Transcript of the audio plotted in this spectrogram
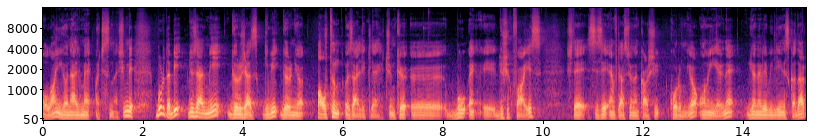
olan yönelme açısından. Şimdi burada bir düzelmeyi göreceğiz gibi görünüyor. Altın özellikle. Çünkü e, bu e, düşük faiz işte sizi enflasyona karşı korumuyor. Onun yerine yönelebildiğiniz kadar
